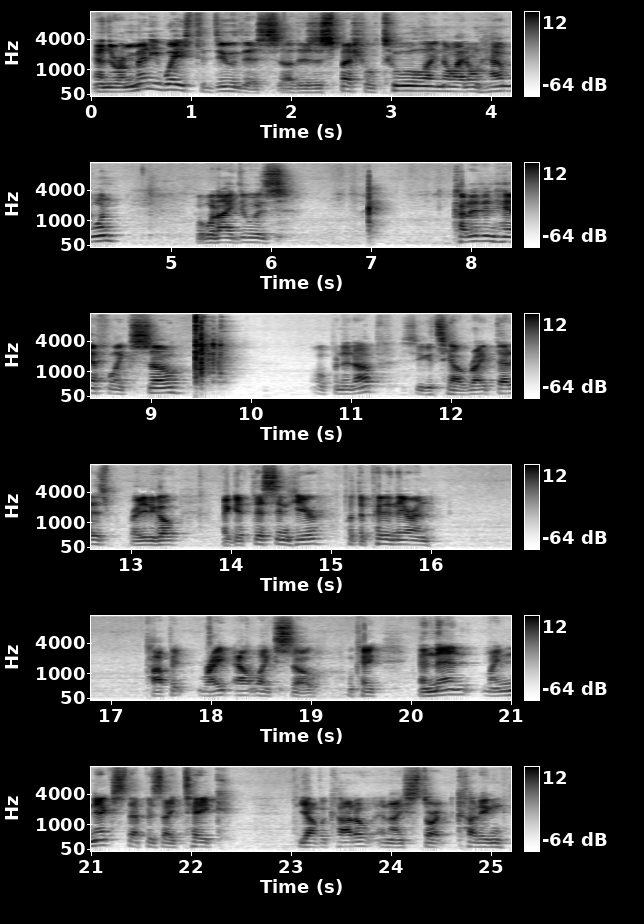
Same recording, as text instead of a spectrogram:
And there are many ways to do this. Uh, there's a special tool, I know I don't have one. But what I do is cut it in half like so. Open it up so you can see how ripe that is, ready to go. I get this in here, put the pit in there and pop it right out like so, okay? And then my next step is I take the avocado and I start cutting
